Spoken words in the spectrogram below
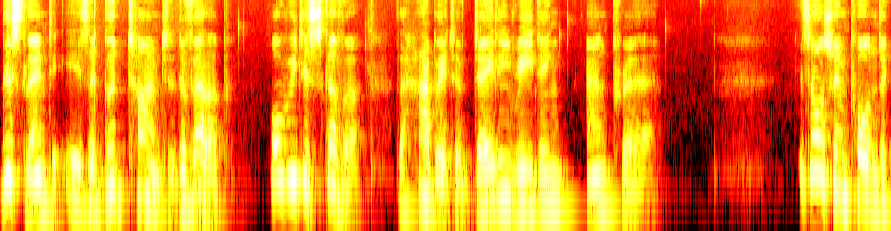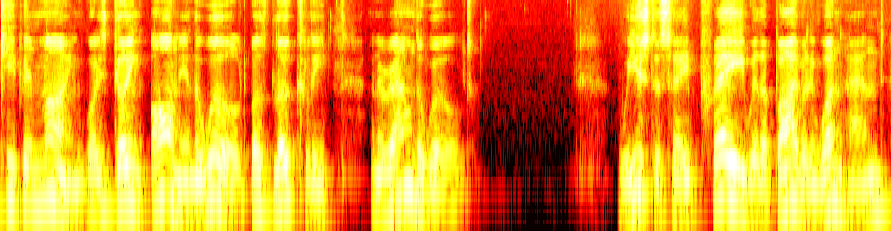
This Lent is a good time to develop or rediscover the habit of daily reading and prayer. It's also important to keep in mind what is going on in the world, both locally and around the world. We used to say, pray with a Bible in one hand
